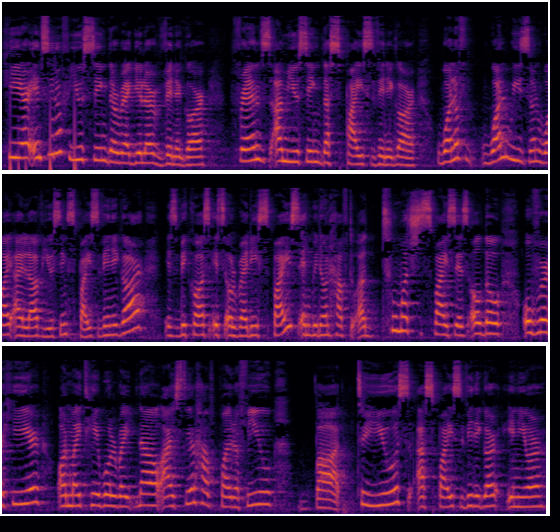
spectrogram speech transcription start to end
Here, instead of using the regular vinegar, Friends, I'm using the spice vinegar. One of one reason why I love using spice vinegar is because it's already spiced and we don't have to add too much spices. Although over here on my table right now, I still have quite a few. But to use a spice vinegar in your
